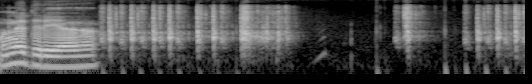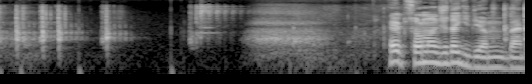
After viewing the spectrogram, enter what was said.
Bu nedir ya? Hep sonuncuda gidiyorum ben.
